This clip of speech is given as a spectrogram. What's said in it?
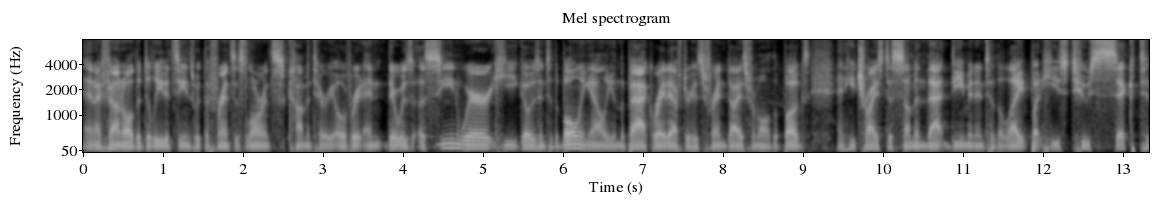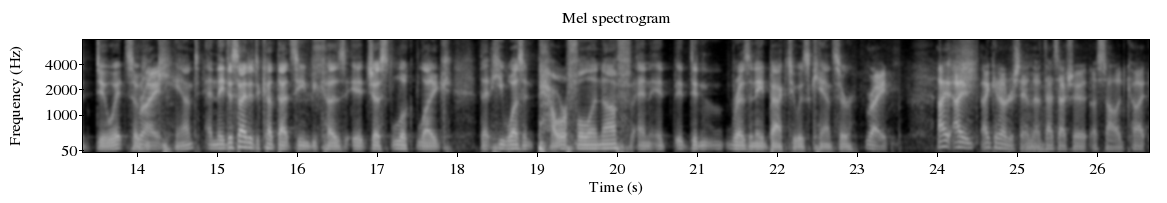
and I found all the deleted scenes with the Francis Lawrence commentary over it. And there was a scene where he goes into the bowling alley in the back right after his friend dies from all the bugs, and he tries to summon that demon into the light, but he's too sick to do it, so Right. he can't. And they decided to cut that scene because it just looked like that he wasn't powerful enough, and it it didn't resonate back to his cancer. Right. I, I, I can understand that. That's actually a solid cut.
